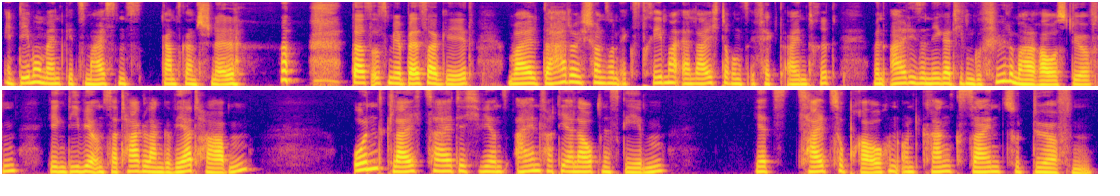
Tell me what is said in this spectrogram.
In dem Moment geht's meistens ganz, ganz schnell, dass es mir besser geht, weil dadurch schon so ein extremer Erleichterungseffekt eintritt, wenn all diese negativen Gefühle mal raus dürfen, gegen die wir uns da tagelang gewehrt haben, und gleichzeitig wir uns einfach die Erlaubnis geben, jetzt Zeit zu brauchen und krank sein zu dürfen.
